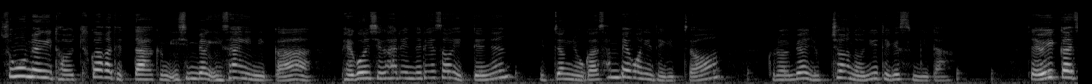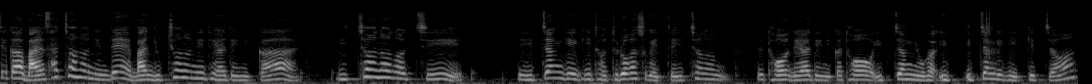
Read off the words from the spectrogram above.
20명이 더 추가가 됐다. 그럼 20명 이상이니까 100원씩 할인을 해서 이때는 입장료가 300원이 되겠죠. 그러면 6,000원이 되겠습니다. 자, 여기까지가 14,000원인데 16,000원이 돼야 되니까 2,000원어치 입장객이 더 들어갈 수가 있죠. 2,000원을 더 내야 되니까 더 입장료가, 입, 장객이 있겠죠.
